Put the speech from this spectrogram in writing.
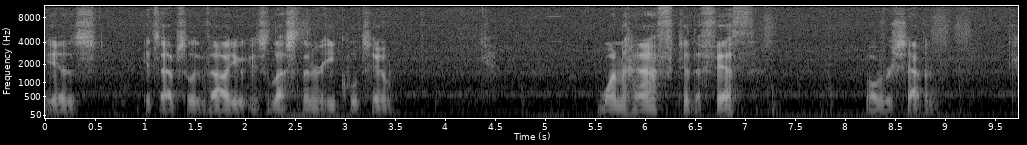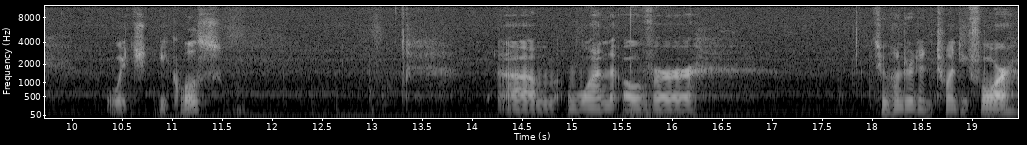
is its absolute value is less than or equal to 1 half to the fifth over 7 which equals um, 1 over 224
